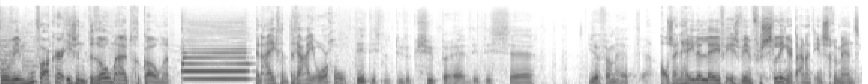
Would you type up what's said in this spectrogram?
Voor Wim Hoefakker is een droom uitgekomen. Een eigen draaiorgel. Dit is natuurlijk super, hè? Dit is uh, je van het. Al zijn hele leven is Wim verslingerd aan het instrument.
